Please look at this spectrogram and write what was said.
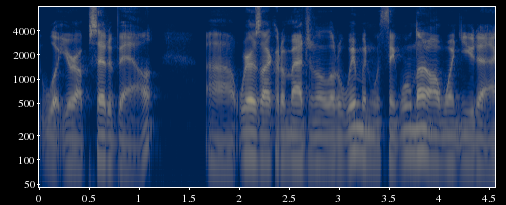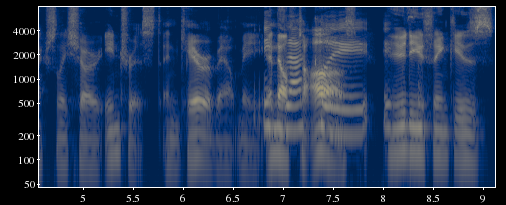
what you're upset about. Uh, whereas I could imagine a lot of women would think, well, no, I want you to actually show interest and care about me enough to ask. Who do you think is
